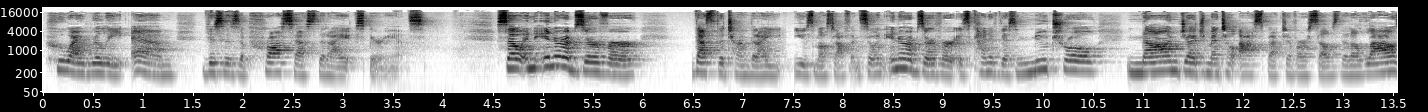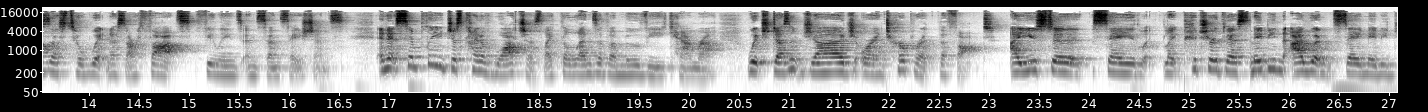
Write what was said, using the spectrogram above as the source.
who I really am, this is a process that I experience. So, an inner observer, that's the term that I use most often. So, an inner observer is kind of this neutral, non judgmental aspect of ourselves that allows us to witness our thoughts, feelings, and sensations. And it simply just kind of watches like the lens of a movie camera, which doesn't judge or interpret the thought. I used to say, like, picture this, maybe I wouldn't say maybe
